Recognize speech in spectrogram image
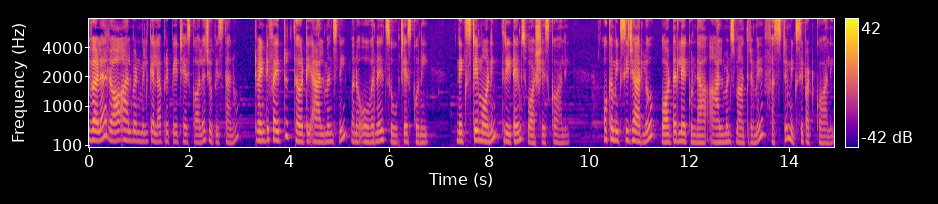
ఇవాళ రా ఆల్మండ్ మిల్క్ ఎలా ప్రిపేర్ చేసుకోవాలో చూపిస్తాను. ట్వంటీ ఫైవ్ టు థర్టీ ఆల్మండ్స్ని మనం ఓవర్ నైట్ సోక్ చేసుకొని next day morning three times wash చేసుకోవాలి. ఒక మిక్సీ జార్లో వాటర్ లేకుండా ఆల్మండ్స్ మాత్రమే ఫస్ట్ మిక్సీ పట్టుకోవాలి.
